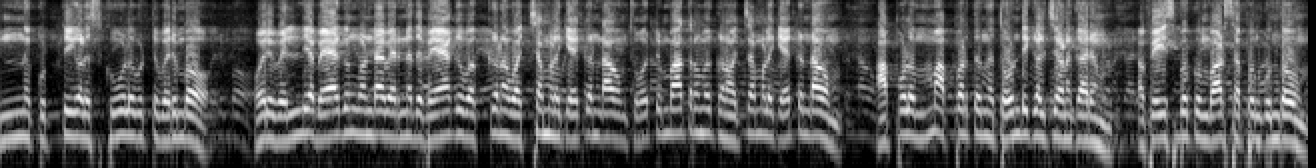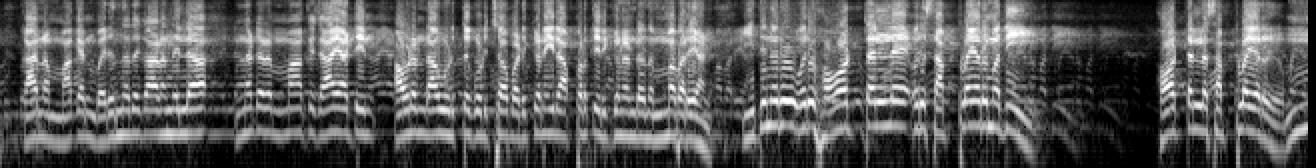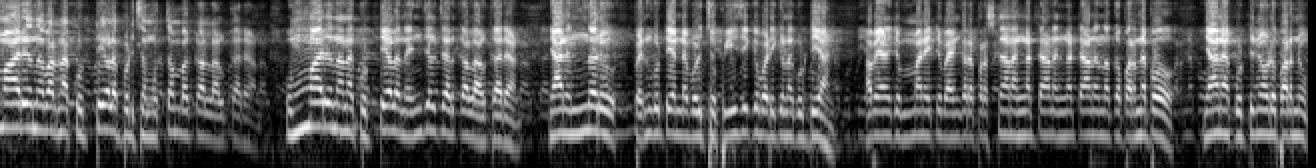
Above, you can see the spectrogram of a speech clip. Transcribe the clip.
ഇന്ന് കുട്ടികൾ സ്കൂൾ വിട്ട് വരുമ്പോ ഒരു വലിയ ബാഗും കൊണ്ടാ വരുന്നത്. ബാഗ് വെക്കണ ഒച്ചമ്മൾ കേക്കുണ്ടാവും. ചോറ്റും പാത്രം വെക്കണ ഒച്ചമ്മൾ കേക്കുണ്ടാവും. അപ്പോൾ ഉമ്മ അപ്പുറത്തുനിന്ന് തോണ്ടി കളിച്ച കണക്കാരും ഫേസ്ബുക്കും വാട്സപ്പും കുന്തവും. കാരണം മകൻ വരുന്നത് കാണുന്നില്ല. എന്നിട്ട് ഉമ്മാക്ക് ചായാട്ടിൻ അവിടെ ഉണ്ടാവും എടുത്ത് കുടിച്ചോ പഠിക്കണയിൽ അപ്പുറത്തിരിക്കണുണ്ടെന്ന് ഉമ്മ പറയാണ് ഇതിനൊരു ഒരു ഹോട്ടലിലെ ഒരു സപ്ലയർ മതി. ഹോട്ടലിലെ സപ്ലയർ ഉമ്മാര് എന്ന് പറഞ്ഞ കുട്ടികളെ പിടിച്ച മുത്തം വെക്കാനുള്ള ആൾക്കാരാണ്. ഉമ്മാര് എന്ന് പറഞ്ഞ കുട്ടികളെ നെഞ്ചിൽ ചേർക്കാനുള്ള ആൾക്കാരാണ്. ഞാൻ ഇന്നൊരു പെൺകുട്ടി എന്നെ വിളിച്ചു പി ജിക്ക് പഠിക്കുന്ന കുട്ടിയാണ്. അപ്പൊ ഞാൻ ഉമ്മനായിട്ട് ഭയങ്കര പ്രശ്നമാണ്. അങ്ങട്ടാണ് ഇങ്ങട്ടാണ് എന്നൊക്കെ പറഞ്ഞപ്പോ ഞാൻ ആ കുട്ടിനോട് പറഞ്ഞു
